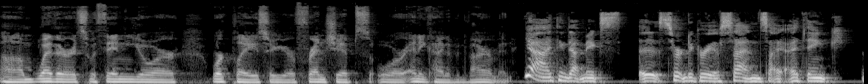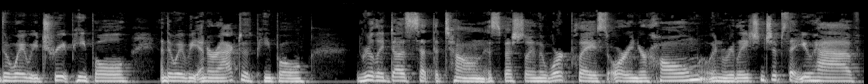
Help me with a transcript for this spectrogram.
um, whether it's within your workplace or your friendships or any kind of environment. Yeah, I think that makes a certain degree of sense. I, I think the way we treat people and the way we interact with people really does set the tone, especially in the workplace or in your home, in relationships that you have.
